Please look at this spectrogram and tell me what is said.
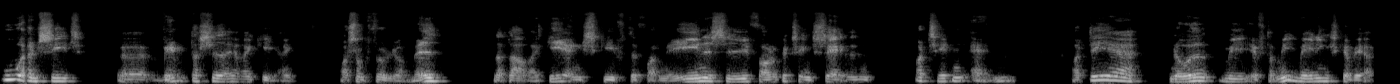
uanset øh, hvem der sidder i regering, og som følger med, når der er regeringsskifte fra den ene side i Folketingssalen og til den anden. Og det er noget, vi efter min mening skal være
